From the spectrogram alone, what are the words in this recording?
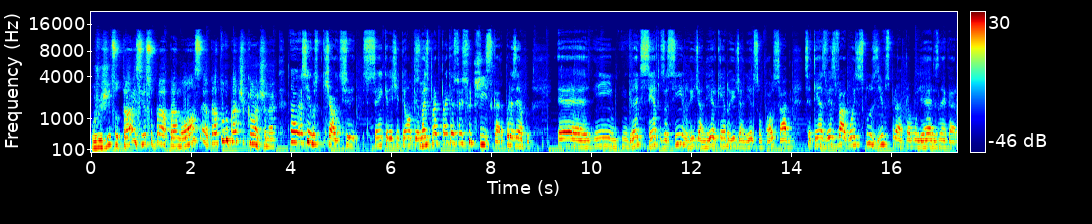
o jiu-jitsu traz isso para nós, é para todo praticante, né? Não, assim, Thiago, se- sem querer te interromper, mas para questões sutis, cara. Por exemplo, é, em, em grandes centros assim, no Rio de Janeiro, quem é do Rio de Janeiro, São Paulo sabe, você tem às vezes vagões exclusivos para mulheres, né, cara?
